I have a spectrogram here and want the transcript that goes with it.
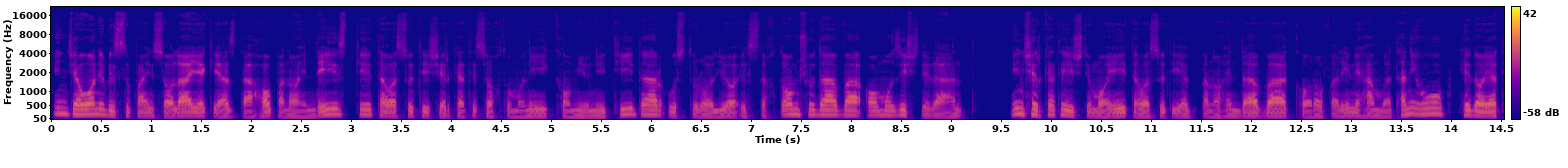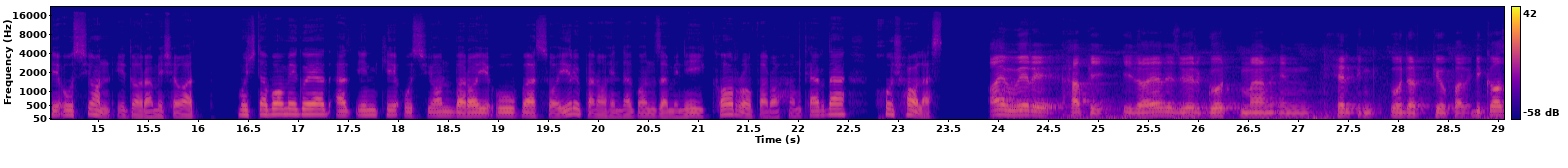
این جوان 25 ساله یکی از دهها پناهنده است که توسط شرکت ساختمانی کامیونیتی در استرالیا استخدام شده و آموزش دیدند. این شرکت اجتماعی توسط یک پناهنده و کارآفرین هموطن او هدایت اوسیان اداره می شود. مجتبا می گوید از اینکه اوسیان برای او و سایر پناهندگان زمینه کار را فراهم کرده خوشحال است. I am very happy. Hidayat is very good man in helping other people because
